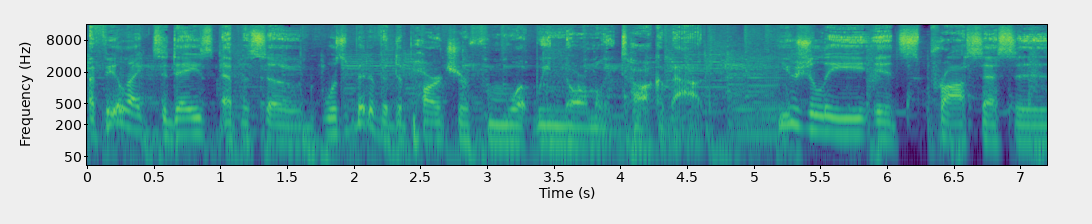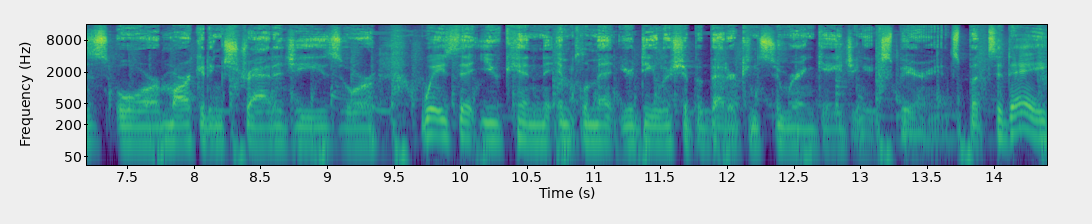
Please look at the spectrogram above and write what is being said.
I feel like today's episode was a bit of a departure from what we normally talk about. Usually it's processes or marketing strategies or ways that you can implement your dealership a better consumer engaging experience. But today,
